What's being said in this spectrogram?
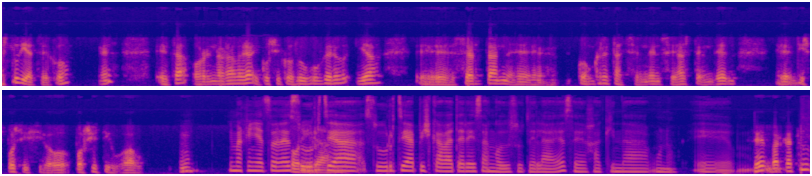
estudiatzeko, eh? eta horren arabera ikusiko dugu gero ja e, zertan e, konkretatzen den zehazten den e, disposizio positibo hau. Hm? Imaginatzen ez, zuhurtzia, zuhurtzia pixka bat ere izango duzutela, ez? E, jakinda, bueno... E, eh, barkatu?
